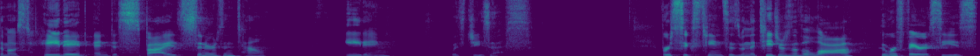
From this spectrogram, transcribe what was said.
the most hated and despised sinners in town, eating with Jesus. Verse 16 says, When the teachers of the law, who were Pharisees,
